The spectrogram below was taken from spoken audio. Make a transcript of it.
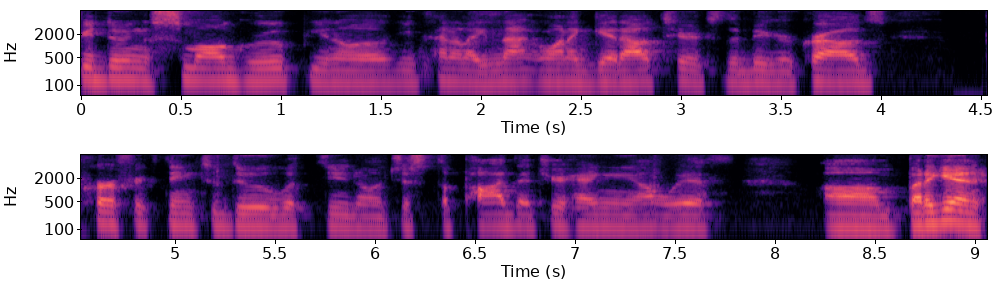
you're doing a small group, you know, you kind of like not want to get out here to the bigger crowds. Perfect thing to do with, you know, just the pod that you're hanging out with. Um, but again,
